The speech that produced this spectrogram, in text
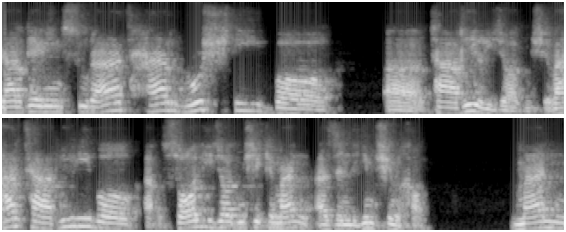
در غیر این صورت هر رشدی با تغییر ایجاد میشه و هر تغییری با سوال ایجاد میشه که من از زندگیم چی می‌خوام. من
